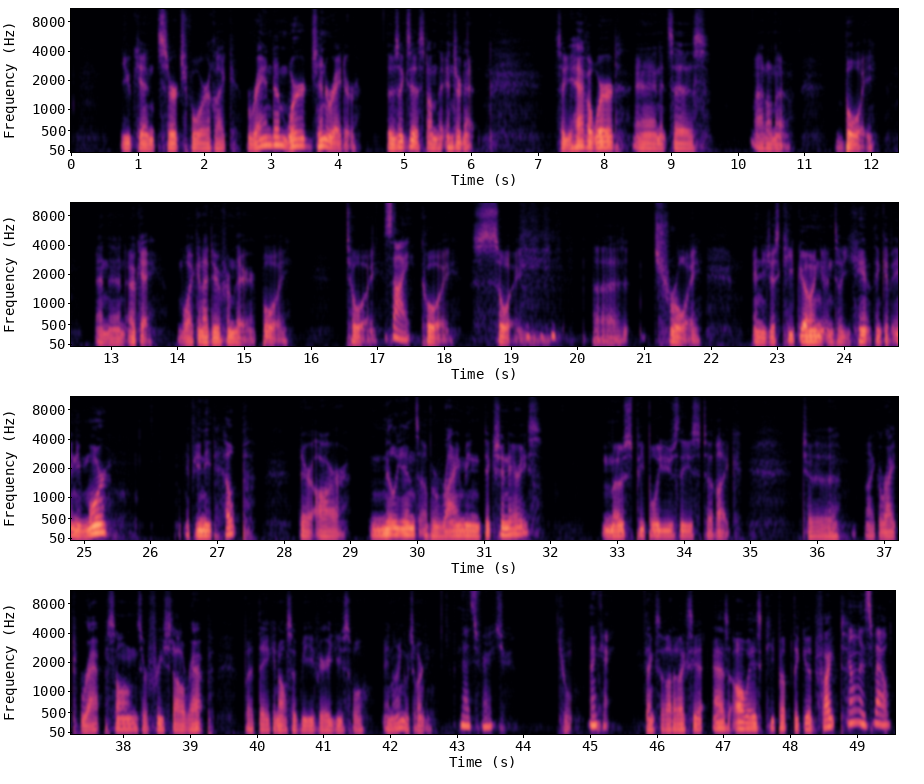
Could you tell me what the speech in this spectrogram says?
you can search for like random word generator. Those exist on the internet. So you have a word and it says, I don't know, boy. And then, okay, what can I do from there? Boy, toy, Sai. koi, soy, uh, Troy. And you just keep going until you can't think of any more. If you need help, there are millions of rhyming dictionaries. Most people use these to like to like write rap songs or freestyle rap, but they can also be very useful in language learning. That's very true. Cool. Okay. Thanks a lot, Alexia. As always, keep up the good fight. And as well.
